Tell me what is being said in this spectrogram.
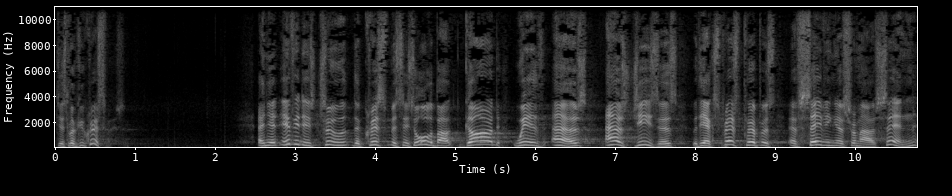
Just look at Christmas. And yet, if it is true that Christmas is all about God with us as Jesus, with the express purpose of saving us from our sin,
